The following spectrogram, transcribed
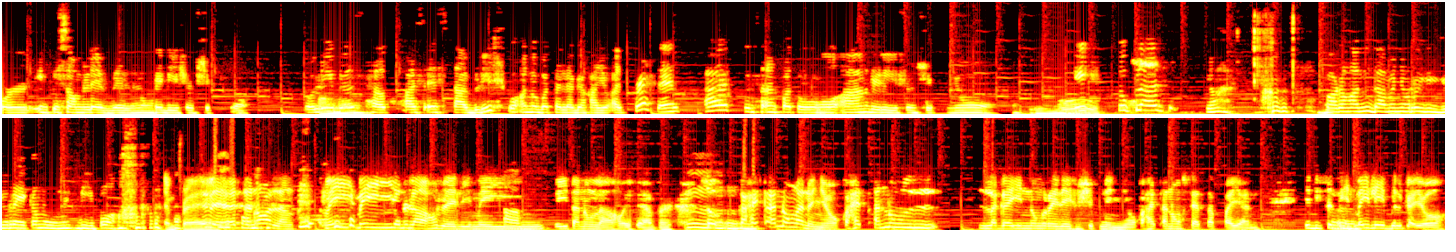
or into some level ng relationship nyo. So, labels help us establish kung ano ba talaga kayo at present at kung saan patungo ang relationship nyo. Okay? So, plus, parang ano, dami niyong re- eureka moment dito. Siyempre. At ano lang, may, may ano lang ako really, may, Ah. may tanong lang ako if ever. Mm, So, mm, mm. kahit anong ano nyo, kahit anong lagay nung relationship ninyo, kahit anong setup pa yan, ibig sabihin, Mm. may label kayo.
